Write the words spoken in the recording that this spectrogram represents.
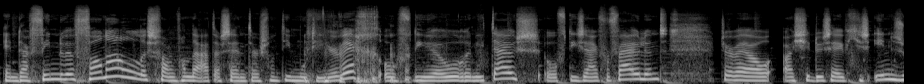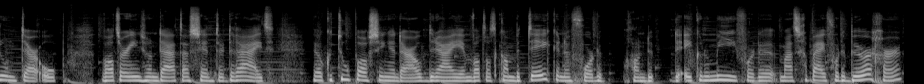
En daar vinden we van alles van, van datacenters, want die moeten hier weg, of die horen niet thuis, of die zijn vervuilend. Terwijl als je dus eventjes inzoomt daarop, wat er in zo'n datacenter draait, welke toepassingen daarop draaien en wat dat kan betekenen voor de, gewoon de, de economie, voor de maatschappij, voor de burger.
